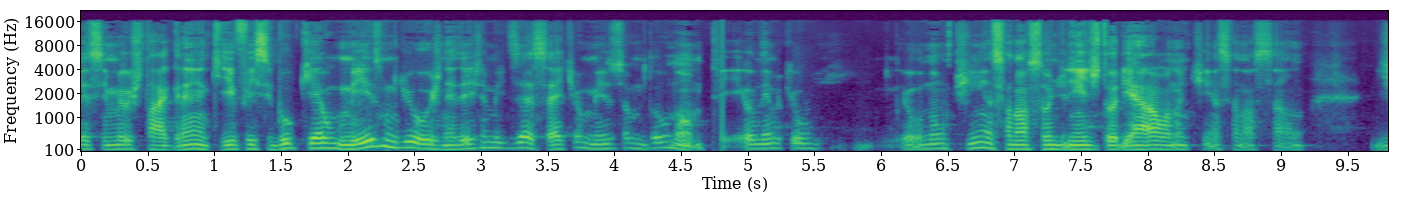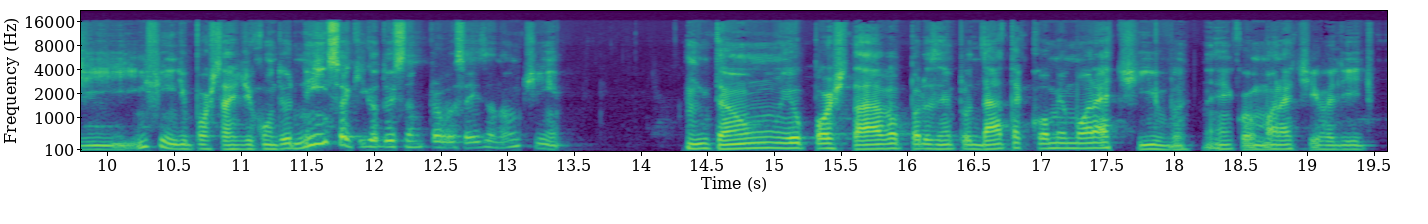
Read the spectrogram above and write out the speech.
esse meu Instagram aqui, Facebook, que é o mesmo de hoje, né? Desde 2017 é o mesmo, só mudou o nome. Eu lembro que eu, eu não tinha essa noção de linha editorial, eu não tinha essa noção de, enfim, de postagem de conteúdo. Nem isso aqui que eu estou ensinando para vocês eu não tinha. Então eu postava, por exemplo, data comemorativa, né? Comemorativa ali, tipo,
